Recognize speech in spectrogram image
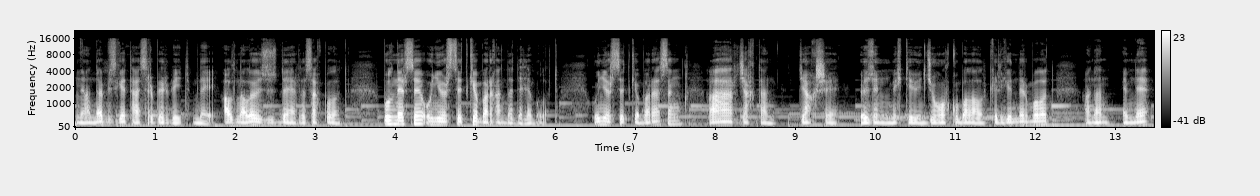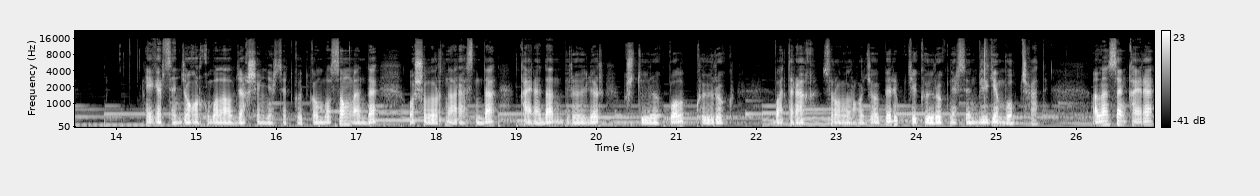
анда бизге таасир бербейт мындай. Алдын ала өзүбүздү даярдасак болот. Бул нерсе университетке барганда деле болот. Университетке барасың ар жактан жакшы өзүнүн мектебин жогорку балл алып келгендер болот. Анан эмне? Эгер сен жогорку балл алып жакшы университетке өткөн болсоң анда ошолордун арасында кайрадан бирөөлөр күчтүүрөөк болуп көбүрөөк батыраак суроолорго жооп берип же көбүрөөк нерсени билген болуп чыгат. Анан сен кайра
